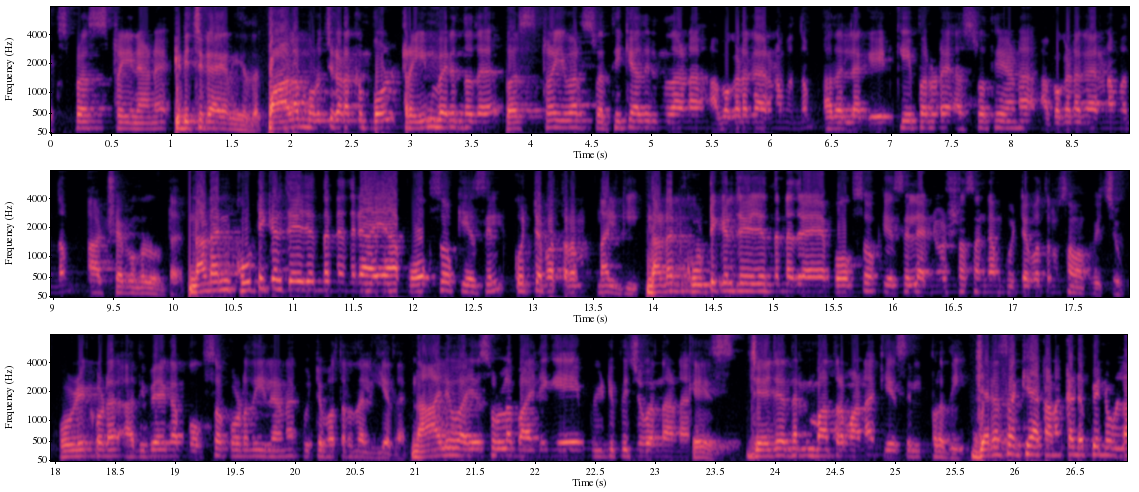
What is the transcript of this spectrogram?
എക്സ്പ്രസ് ട്രെയിനാണ് ഇടിച്ചു കയറിയത്. പാളം മുറിച്ചു കടക്കുമ്പോൾ ട്രെയിൻ വരുന്നത് ബസ് ഡ്രൈവർ ശ്രദ്ധിക്കാതിരുന്നതാണ് അപകട കാരണമെന്നും അതല്ല ഗേറ്റ് കീപ്പറുടെ അശ്രദ്ധയാണ് അപകട കാരണമെന്നും ആക്ഷേപങ്ങളുണ്ട്. നടൻ കൂട്ടിക്കൽ ജയചന്ദ്രനെതിരായ പോക്സോ കേസിൽ കുറ്റപത്രം നൽകി. നടൻ കൂട്ടിക്കൽ ജയചന്ദ്രനെതിരായ പോക്സോ കേസിൽ അന്വേഷണ സംഘം കുറ്റപത്രം സമർപ്പിച്ചു. കോഴിക്കോട് അതിവേഗ പോക്സോ കോടതിയിലാണ് കുറ്റപത്രം നൽകിയത്. നാല് വയസ്സുള്ള ബാലികയെ പീഡിപ്പിച്ചുവെന്നാണ് കേസ്. ജയചന്ദ്രൻ മാത്രമാണ് കേസിൽ പ്രതി. ജനസംഖ്യാ കണക്കെടുപ്പിനുള്ള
